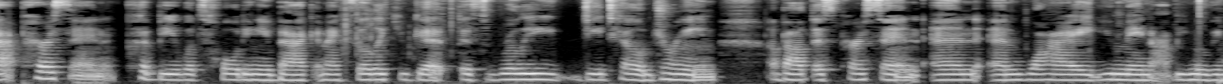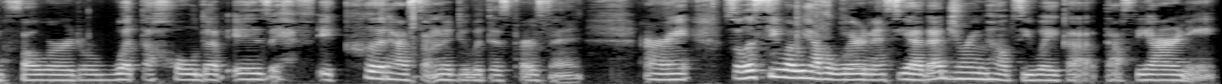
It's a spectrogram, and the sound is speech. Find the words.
that person could be what's holding you back. And I feel like you get this really detailed dream about this person and, and why you may not be moving forward or what the holdup is. If it could have something to do with this person. All right. So let's see why we have awareness. Yeah, that dream helps you wake up. That's the irony.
